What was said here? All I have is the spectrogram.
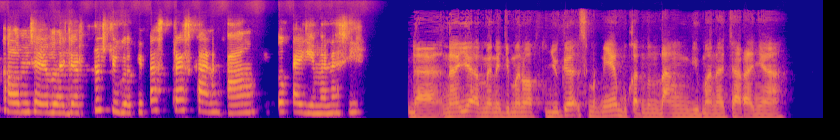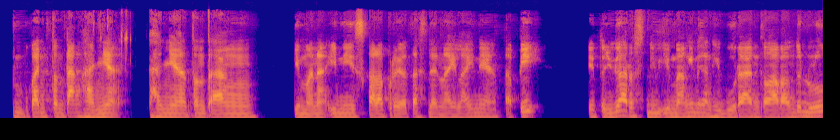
kalau misalnya belajar terus juga kita stres kan, Kang. Itu kayak gimana sih? Nah, nah ya manajemen waktu juga sebenarnya bukan tentang gimana caranya, bukan tentang hanya hanya tentang gimana ini skala prioritas dan lain-lainnya, tapi itu juga harus diimbangi dengan hiburan. Kalau orang tuh dulu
